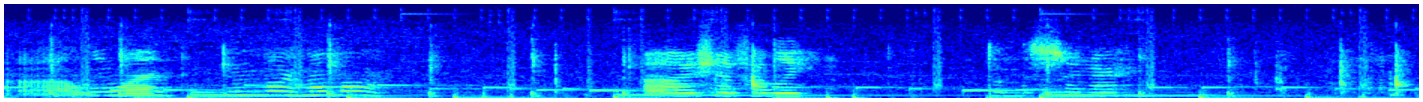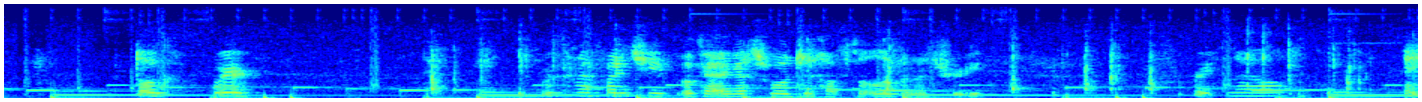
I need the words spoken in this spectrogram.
Uh, one. More, more, more. Uh, I should probably Okay, I guess we'll just have to live in a tree. Right now. Eh.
